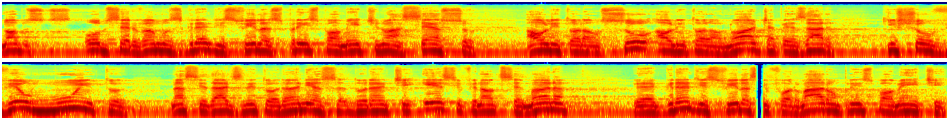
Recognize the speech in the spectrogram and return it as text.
Nós observamos grandes filas, principalmente no acesso ao litoral sul, ao litoral norte, apesar que choveu muito nas cidades litorâneas durante esse final de semana. Eh, grandes filas se formaram, principalmente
